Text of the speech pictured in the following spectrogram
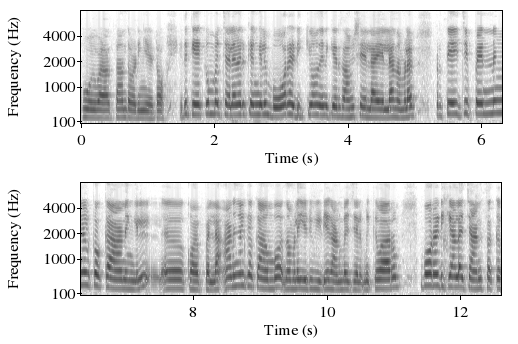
കോഴി വളർത്താൻ തുടങ്ങിയത് കേട്ടോ ഇത് കേൾക്കുമ്പോൾ ചിലവർക്കെങ്കിലും ബോറടിക്കുമോ എന്ന് എനിക്കൊരു സംശയമില്ല. എല്ലാം നമ്മളെ പ്രത്യേകിച്ച് പെണ്ണുങ്ങൾക്കൊക്കെ ആണെങ്കിൽ കുഴപ്പമില്ല ആണുങ്ങൾക്കൊക്കെ ആകുമ്പോൾ നമ്മൾ ഈ ഒരു വീഡിയോ കാണുമ്പോൾ ചില മിക്കവാറും ബോറടിക്കാനുള്ള ചാൻസ് ഒക്കെ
